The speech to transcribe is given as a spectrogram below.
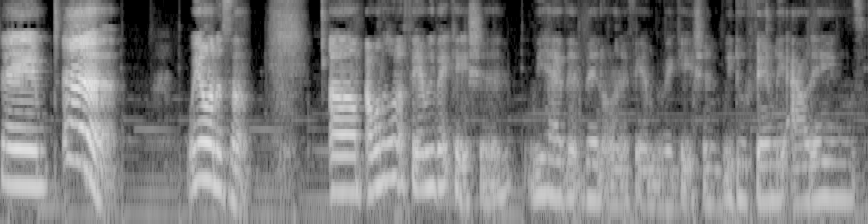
same time. We on to something. Um, I want to go on a family vacation. We haven't been on a family vacation. We do family outings.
